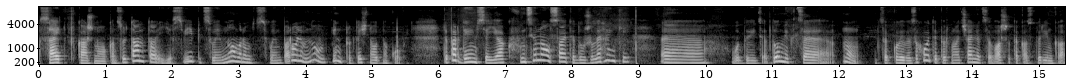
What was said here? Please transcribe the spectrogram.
Сайт в кожного консультанта є свій під своїм номером, під своїм паролем. Ну, він практично однаковий. Тепер дивимося, як функціонал сайту дуже легенький. Е, от дивіться, домік це, ну, це коли ви заходите, первоначально це ваша така сторінка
